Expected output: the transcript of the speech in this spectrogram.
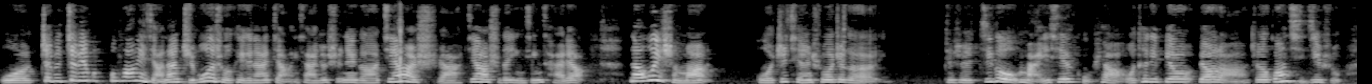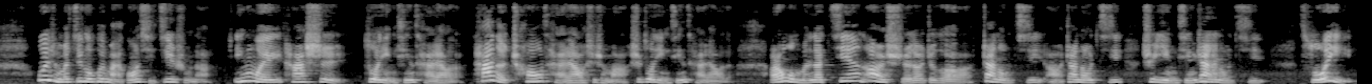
我这边这边不不方便讲，但直播的时候可以跟大家讲一下，就是那个歼二十啊，歼二十的隐形材料。那为什么我之前说这个就是机构买一些股票，我特地标标了啊，这个光启技术，为什么机构会买光启技术呢？因为它是做隐形材料的，它的超材料是什么？是做隐形材料的。而我们的歼二十的这个战斗机啊，战斗机是隐形战斗机，所以。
